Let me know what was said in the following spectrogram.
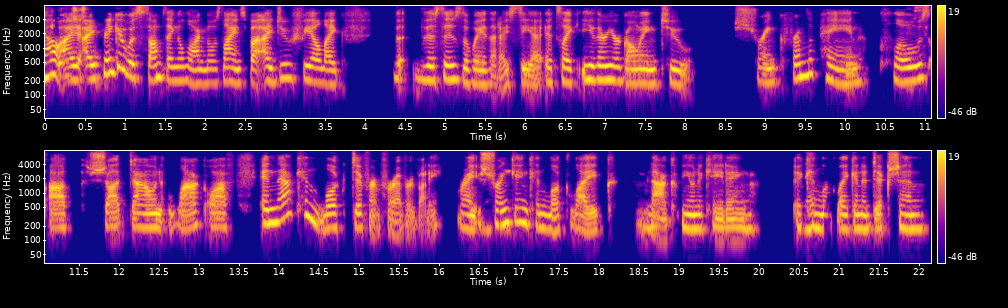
no, I, just- I think it was something along those lines, but I do feel like th- this is the way that I see it. It's like either you're going to shrink from the pain, close yes. up, shut down, lock off. And that can look different for everybody, right? Mm-hmm. Shrinking can look like not communicating, it can look like an addiction,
